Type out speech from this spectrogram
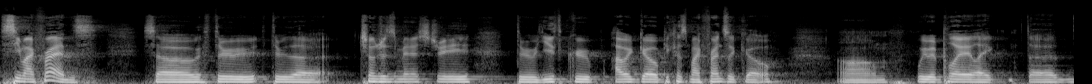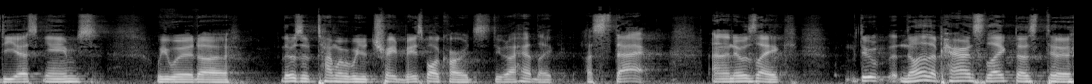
to see my friends. So through through the children's ministry, through youth group, I would go because my friends would go. Um, we would play like the DS games. We would. Uh, there was a time where we would trade baseball cards, dude. I had like a stack, and then it was like, dude, none of the parents liked us to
